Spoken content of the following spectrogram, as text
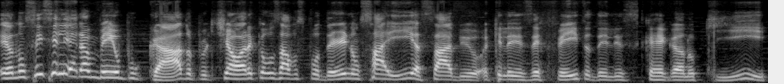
Eu não sei se ele era meio bugado, porque tinha hora que eu usava os poderes e não saía, sabe? Aqueles efeitos deles carregando o Ki.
